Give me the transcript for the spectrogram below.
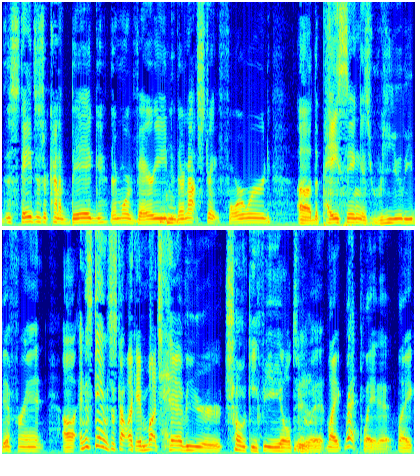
the stages are kind of big. They're more varied. They're not straightforward. Uh, the pacing is really different. Uh, and this game's just got like a much heavier, chunky feel to it. Like Rhett played it. Like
